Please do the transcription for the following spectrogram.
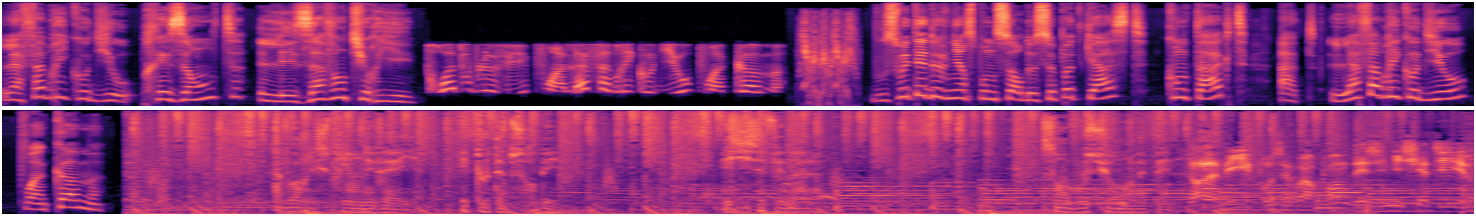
La Fabrique Audio présente Les Aventuriers. www.lafabriquaudio.com Vous souhaitez devenir sponsor de ce podcast? Contact à lafabriquaudio.com. Avoir l'esprit en éveil et tout absorber. Et si ça fait mal Ça en vaut sûrement la peine. Dans la vie, il faut savoir prendre des initiatives.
